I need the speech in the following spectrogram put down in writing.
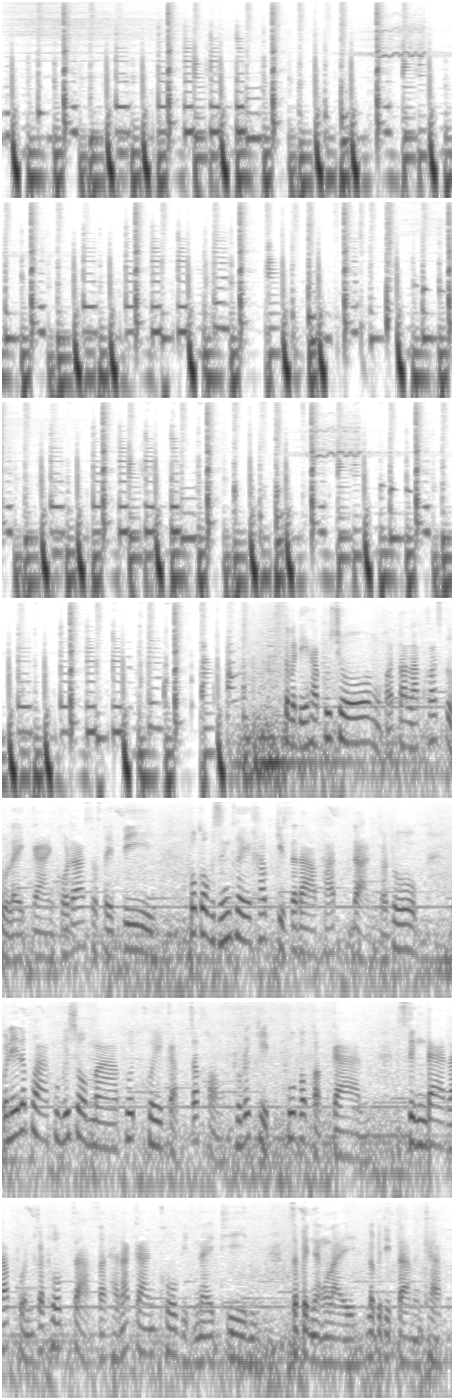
ส วัสดีครับผู้ชม ขอต้อนรับเข้าสู่รายการโคราช s ซ c i ตี้พวกเราเช่นเคยครับกิษดาพัฒน์ด่านกระทูกวันนี้เราพาคุณผู้ชมมาพูดคุยกับเจ้าของธุรกิจผู้ประกอบการ ซึ่งได้รับผลกระทบจากสถานการณ์โควิด -19 จะเป็นอย่างไรเราไปติดตามกันครับ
